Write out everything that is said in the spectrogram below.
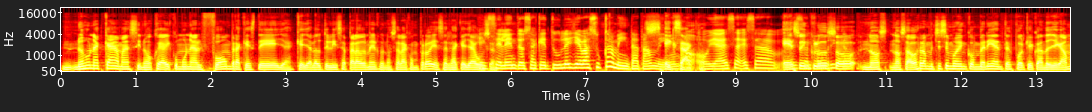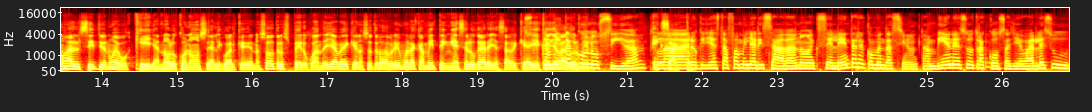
no es una cama, sino que hay como una alfombra que es de ella, que ella la utiliza para dormir, que no se la compró y esa es la que ella usa. Excelente, o sea que tú le llevas su camita también. Exacto. Eso incluso nos, nos ahorra muchísimos inconvenientes porque cuando llegamos al sitio nuevo, que ella no lo conoce, al igual que nosotros, pero cuando ella ve que nosotros abrimos la camita en ese lugar, ella sabe que ahí es que ella va a dormir. conocida, claro, que ya está familiarizada. No, excelente recomendación. También es otra cosa, llevarle su,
